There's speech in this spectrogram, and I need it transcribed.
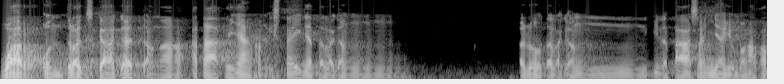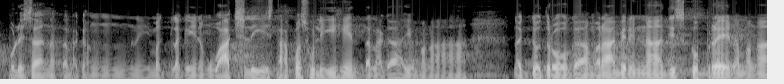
War on drugs kagad ang ah, atake niya, ang style niya talagang ano, talagang inatasan niya yung mga kapulisan na talagang maglagay ng watch list, tapos hulihin talaga yung mga nagdodroga. Marami rin na diskubre ng mga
